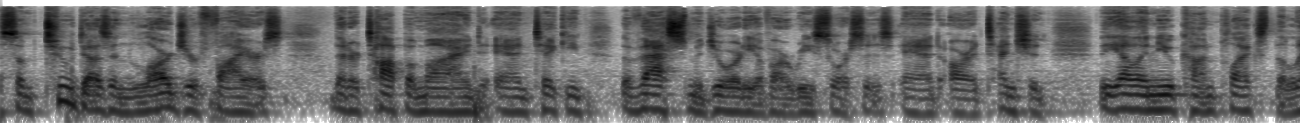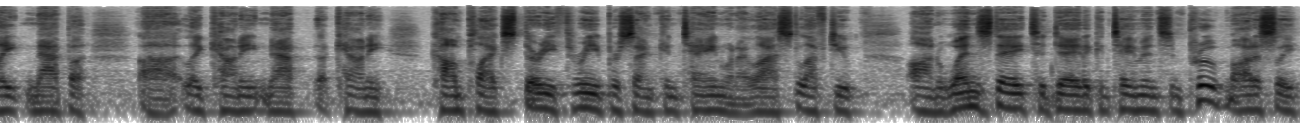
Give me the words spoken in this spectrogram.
some two dozen larger fires that are top of mind and taking the vast majority of our resources and our attention. The LNU complex, the Lake Napa, uh, Lake County, Napa County complex, 33% contained when I last left you on Wednesday. Today, the containment's improved modestly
